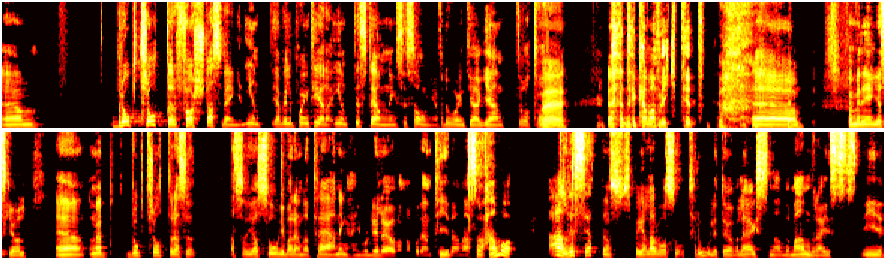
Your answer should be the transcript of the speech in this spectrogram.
Um, Brock Trotter, första svängen, inte, jag ville poängtera, inte stämningssäsongen, för då var inte jag agent åt honom. Det kan vara viktigt. Eh, för min egen skull. Eh, men Brock Trotter, alltså, alltså jag såg ju varenda träning han gjorde i Löven på den tiden. Alltså, han var, aldrig sett en spelare vara så otroligt överlägsna de andra i, i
